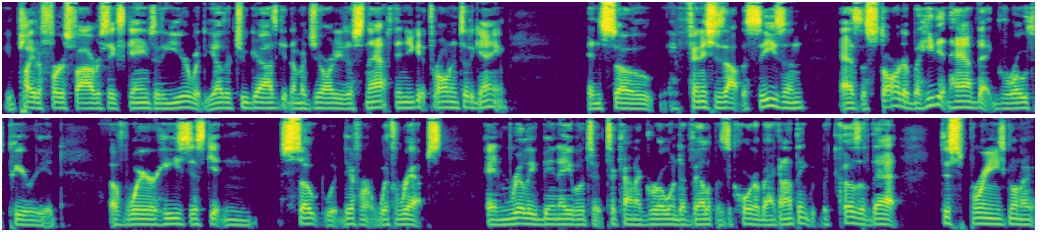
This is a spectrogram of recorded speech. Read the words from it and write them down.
you play the first five or six games of the year with the other two guys getting the majority of the snaps, then you get thrown into the game. And so he finishes out the season as the starter, but he didn't have that growth period of where he's just getting soaked with different with reps and really being able to to kind of grow and develop as a quarterback. And I think because of that, this spring he's gonna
